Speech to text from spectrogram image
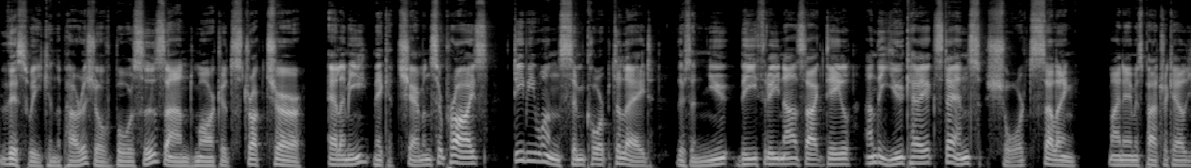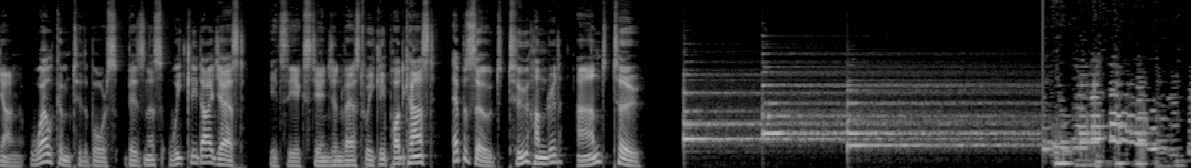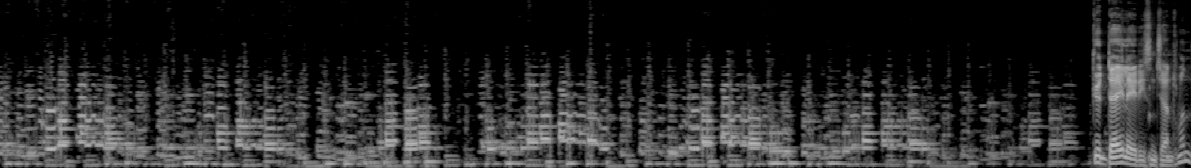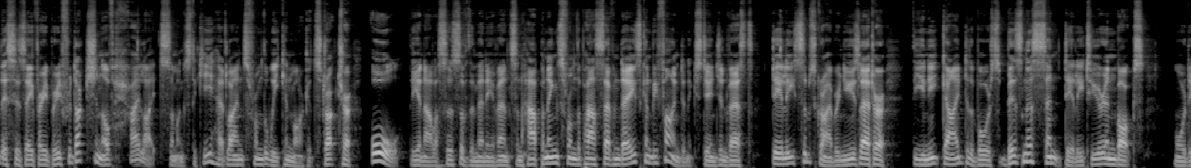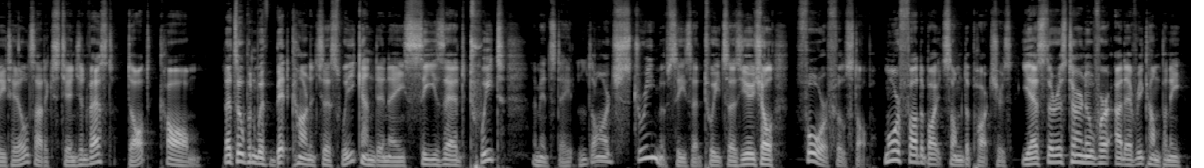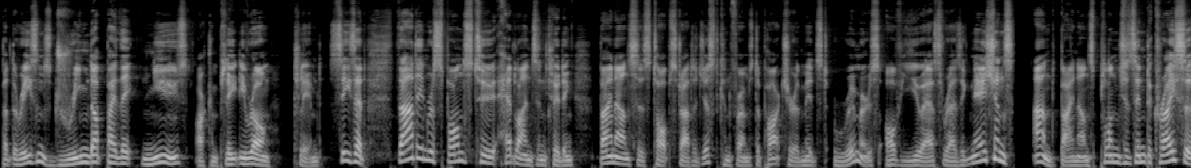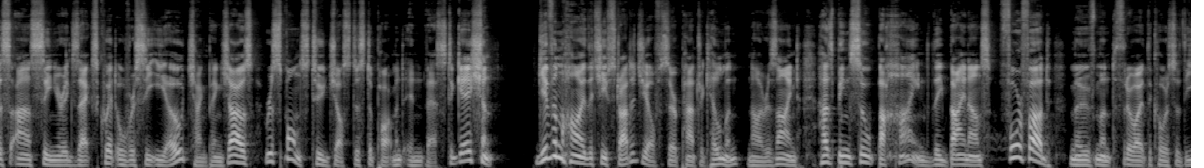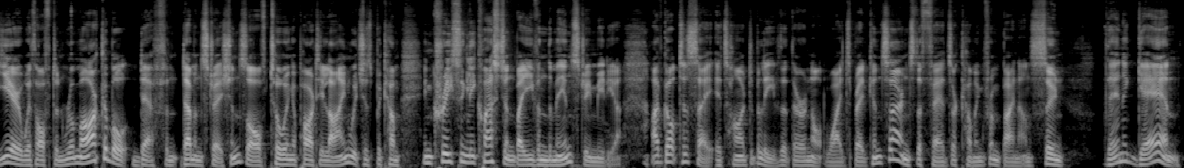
This week in the parish of bourses and market structure. LME make a chairman surprise. DB1 SimCorp delayed. There's a new B3 Nasdaq deal and the UK extends short selling. My name is Patrick L. Young. Welcome to the Bourse Business Weekly Digest. It's the Exchange Invest Weekly podcast, episode 202. Good day, ladies and gentlemen. This is a very brief reduction of highlights amongst the key headlines from the week in market structure. All the analysis of the many events and happenings from the past seven days can be found in Exchange Invest's daily subscriber newsletter, the unique guide to the bourse business sent daily to your inbox. More details at exchangeinvest.com. Let's open with BitCarnage this week and in a CZ tweet amidst a large stream of CZ tweets as usual. Four full stop. More FUD about some departures. Yes, there is turnover at every company, but the reasons dreamed up by the news are completely wrong claimed CZ. That in response to headlines including Binance's top strategist confirms departure amidst rumours of US resignations. And Binance plunges into crisis as senior execs quit over CEO Changpeng Zhao's response to Justice Department investigation. Given how the Chief Strategy Officer, Patrick Hillman, now resigned, has been so behind the Binance FORFUD movement throughout the course of the year, with often remarkable def- demonstrations of toeing a party line, which has become increasingly questioned by even the mainstream media, I've got to say it's hard to believe that there are not widespread concerns the feds are coming from Binance soon. Then again,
